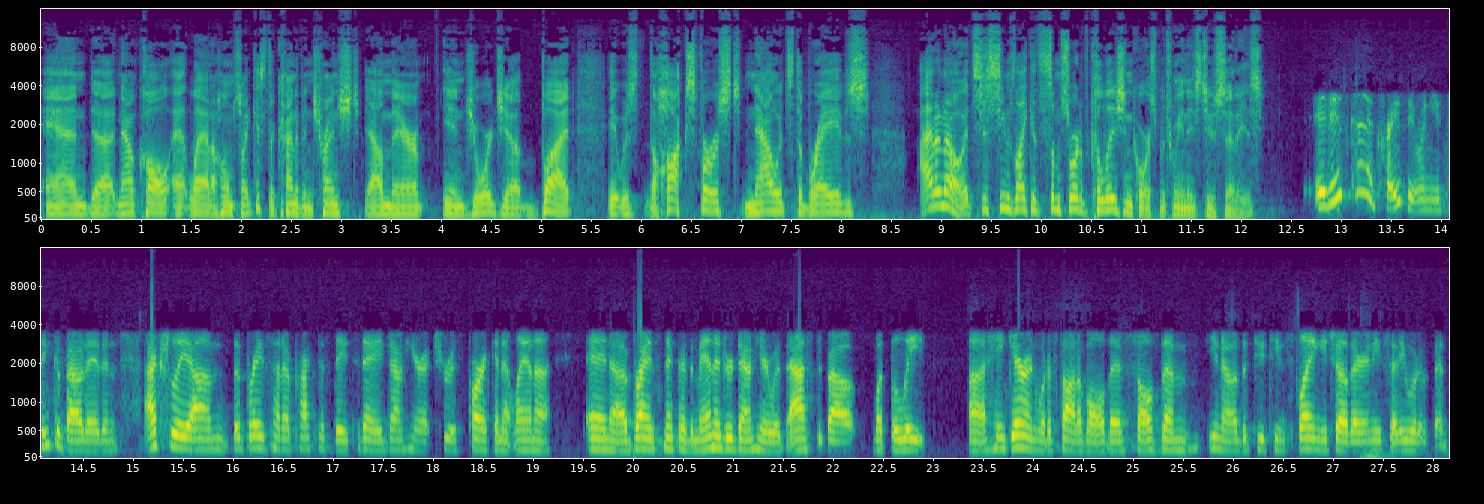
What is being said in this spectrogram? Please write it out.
and uh, now call Atlanta home. So I guess they're kind of entrenched down there in Georgia, but it was the Hawks first. Now now it's the Braves. I don't know. It just seems like it's some sort of collision course between these two cities. It is kind of crazy when you think about it. And actually, um, the Braves had a practice day today down here at Truist Park in Atlanta. And uh, Brian Snitker, the manager down here, was asked about what the late uh, Hank Aaron would have thought of all this, all of them, you know, the two teams playing each other. And he said he would have been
